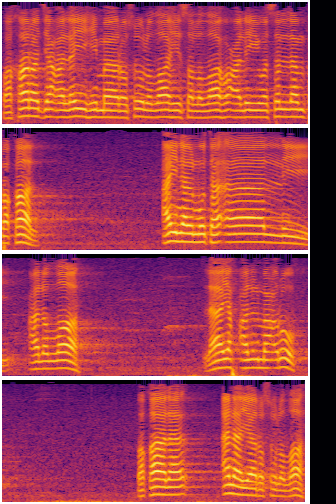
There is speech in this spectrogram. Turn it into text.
فخرج عليهما رسول الله صلى الله عليه وسلم فقال Ainal muta'alli 'ala Allah la yaf'alul ma'ruf. Wa qala ana ya Rasulullah.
